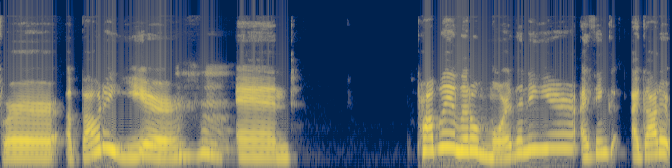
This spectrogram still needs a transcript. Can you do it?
for about a year Mhm. and probably a little more than a year. I think I got it.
